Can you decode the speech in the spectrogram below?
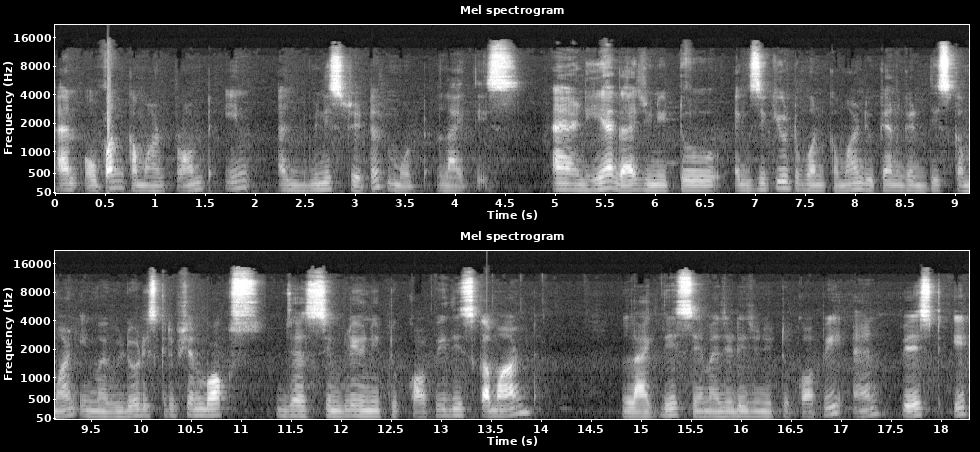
and open command prompt in administrator mode like this. And here guys you need to execute one command. You can get this command in my video description box. Just simply you need to copy this command like this same as it is you need to copy and paste it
